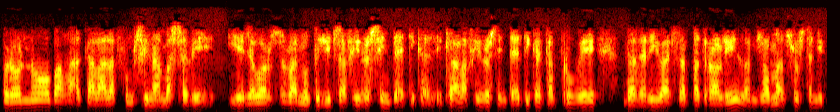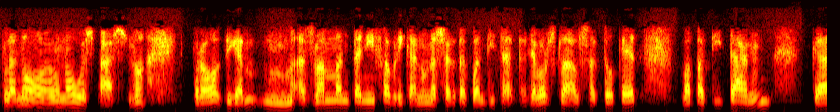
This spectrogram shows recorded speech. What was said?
però no va acabar de funcionar massa bé. I llavors van utilitzar fibra sintètica. I clar, la fibra sintètica que prové de derivats de petroli, doncs home, sostenible no, no ho és pas, no? Però, diguem, es van mantenir fabricant una certa quantitat. Llavors, clar, el sector aquest va patir tant que,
